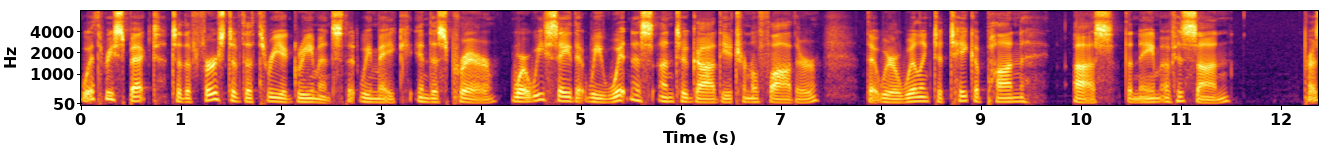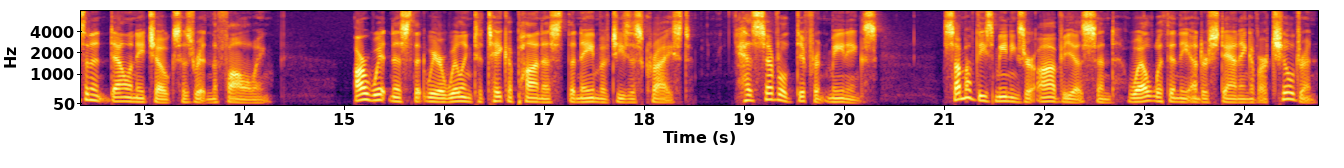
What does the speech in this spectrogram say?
With respect to the first of the three agreements that we make in this prayer, where we say that we witness unto God the Eternal Father that we are willing to take upon us the name of His Son, President Dallin H. Oaks has written the following Our witness that we are willing to take upon us the name of Jesus Christ has several different meanings. Some of these meanings are obvious and well within the understanding of our children.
